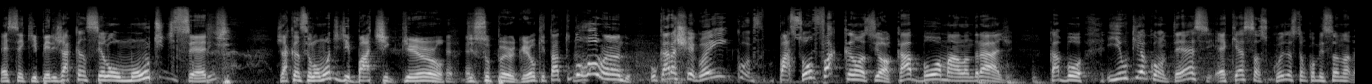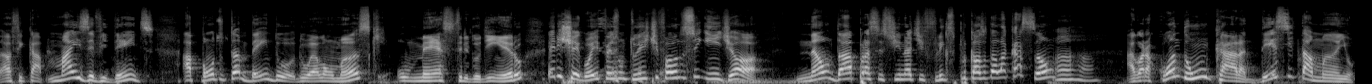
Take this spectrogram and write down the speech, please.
essa equipe? Ele já cancelou um monte de séries. Já cancelou um monte de Batgirl, de Supergirl, que tá tudo rolando. O cara chegou e passou o facão assim, ó. Acabou a malandragem. Acabou. E o que acontece é que essas coisas estão começando a ficar mais evidentes a ponto também do, do Elon Musk, o mestre do dinheiro. Ele chegou e fez um tweet falando o seguinte, ó. Não dá pra assistir Netflix por causa da lacração. Aham. Agora, quando um cara desse tamanho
